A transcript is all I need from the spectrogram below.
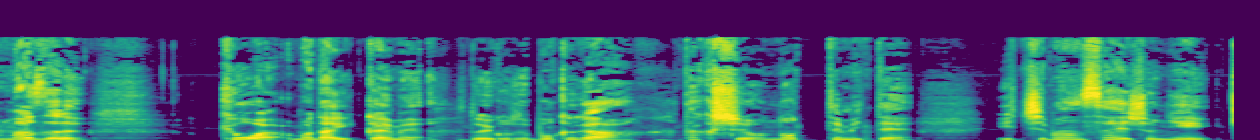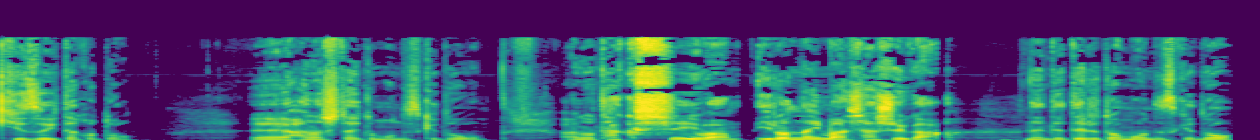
まず、今日は、まあ、第1回目ということで、僕がタクシーを乗ってみて、一番最初に気づいたこと、えー話したいと思うんですけど、あの、タクシーはいろんな今車種がね、出てると思うんですけど、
